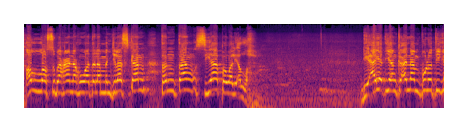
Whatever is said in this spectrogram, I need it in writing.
Allah Subhanahu wa taala menjelaskan tentang siapa wali Allah. Di ayat yang ke-63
